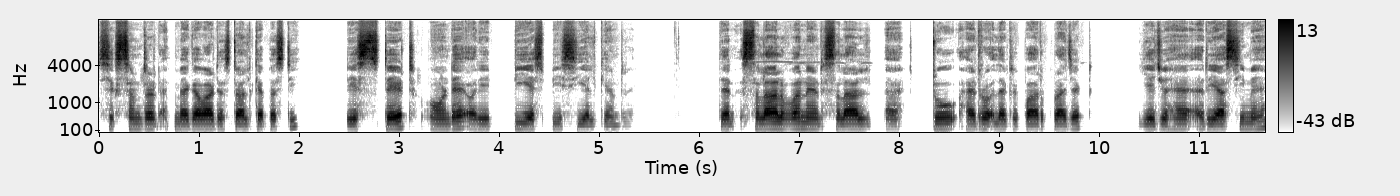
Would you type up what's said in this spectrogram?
600 मेगावाट इंस्टॉल्ड कैपेसिटी, ये स्टेट ओन्ड है और ये P S P C L के अंडर है। Then Salal one and Salal two hydro electric power project, ये जो है रियासी में है,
